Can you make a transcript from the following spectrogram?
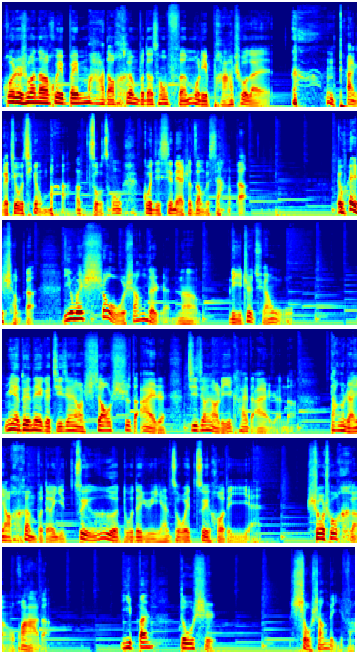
或者说呢会被骂到恨不得从坟墓里爬出来 探个究竟吧。祖宗估计心里也是这么想的。为什么呢？因为受伤的人呢理智全无，面对那个即将要消失的爱人、即将要离开的爱人呢，当然要恨不得以最恶毒的语言作为最后的遗言，说出狠话的。一般都是受伤的一方，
